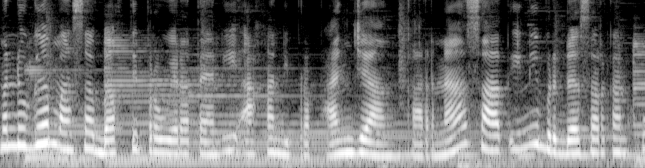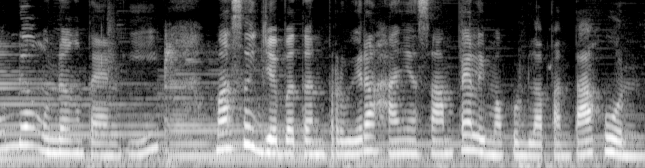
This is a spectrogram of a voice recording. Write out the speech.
menduga masa bakti perwira TNI akan diperpanjang karena saat ini berdasarkan Undang-Undang TNI masa jabatan perwira hanya sampai 58 tahun.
